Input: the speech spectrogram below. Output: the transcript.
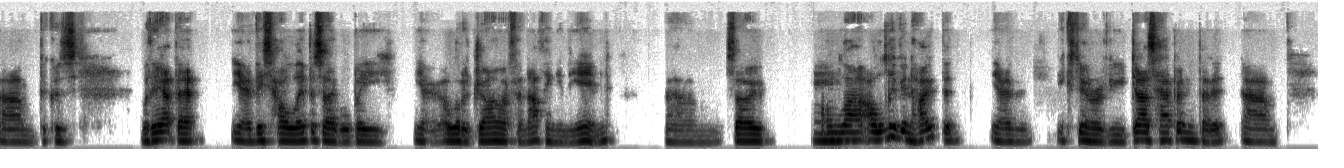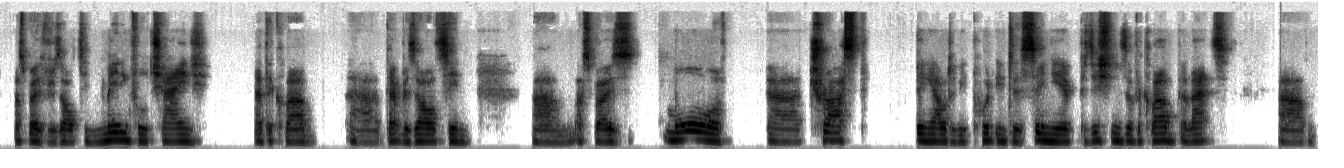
Um, because without that, you know, this whole episode will be you know a lot of drama for nothing in the end. Um, so mm. I'll uh, I'll live in hope that you know the external review does happen. That it um, I suppose results in meaningful change at the club. Uh, that results in um, I suppose, more uh, trust being able to be put into senior positions of the club, and that's um,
